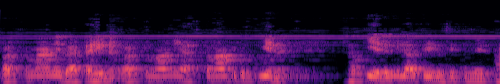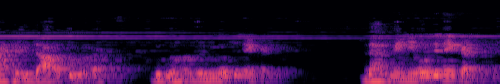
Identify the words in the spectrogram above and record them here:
වර්තමානයේ වැටහෙන වර්තමානයේ අස්පනා පිට තියෙන සතිය එළඹිලා තියෙන සිත් මේ කටවි ධාතුව බුදුහමද නියෝජනය කරනවා. ධර්මයේ නියෝජනය කරනවා.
